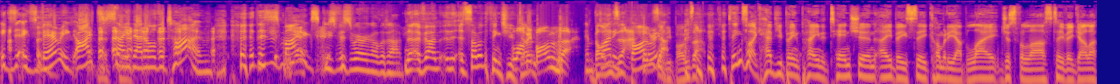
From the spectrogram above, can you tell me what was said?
It's, it's very. I say that all the time. this is my excuse for swearing all the time. No, Ivan, uh, some of the things you've bloody done. bonza. And bloody bonza. Bloody bonza. Things like Have You Been Paying Attention, ABC Comedy Up Late, Just for Laughs TV Gala,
